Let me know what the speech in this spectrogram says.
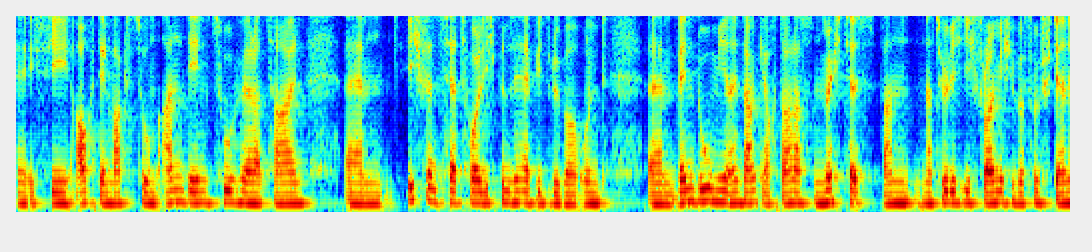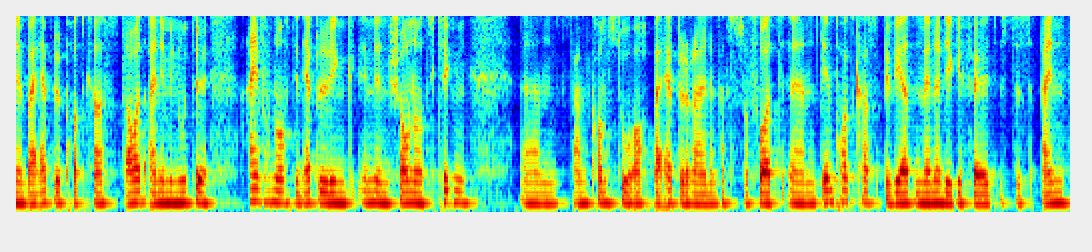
äh, ich sehe auch den Wachstum an den Zuhörerzahlen. Ähm, ich finde es sehr toll. Ich bin sehr happy drüber. Und ähm, wenn du mir ein Danke auch dalassen möchtest, dann natürlich, ich freue mich über fünf Sterne bei Apple Podcasts. Dauert eine Minute. Einfach nur auf den Apple-Link in den Show Notes klicken. Ähm, dann kommst du auch bei Apple rein, dann kannst du sofort ähm, den Podcast bewerten, wenn er dir gefällt. Ist es ein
